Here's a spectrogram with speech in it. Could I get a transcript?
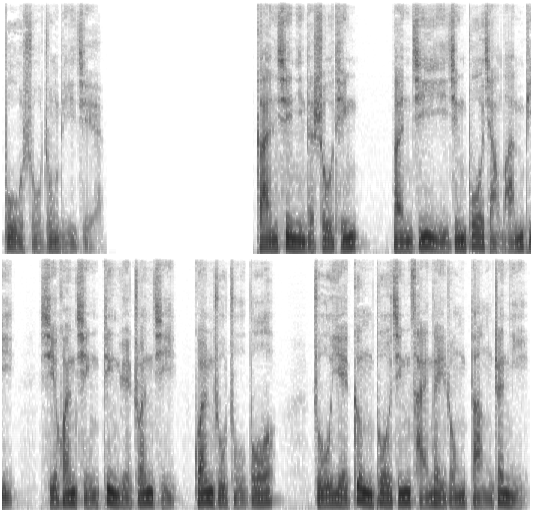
部署中理解。感谢您的收听，本集已经播讲完毕。喜欢请订阅专辑，关注主播主页，更多精彩内容等着你。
